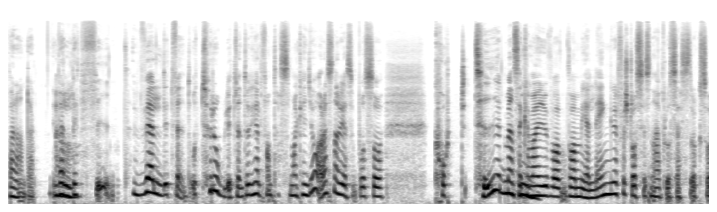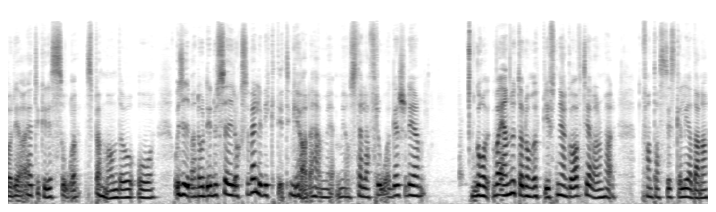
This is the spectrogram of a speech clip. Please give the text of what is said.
varandra. Ja. Väldigt fint. Väldigt fint, otroligt fint och det är helt fantastiskt. Man kan göra sådana resor på så kort tid men sen kan mm. man ju vara, vara med längre förstås i sådana här processer också. Det, jag tycker det är så spännande och, och, och givande och det du säger också väldigt viktigt tycker mm. jag det här med, med att ställa frågor. Så det var en av de uppgifterna jag gav till alla de här fantastiska ledarna.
